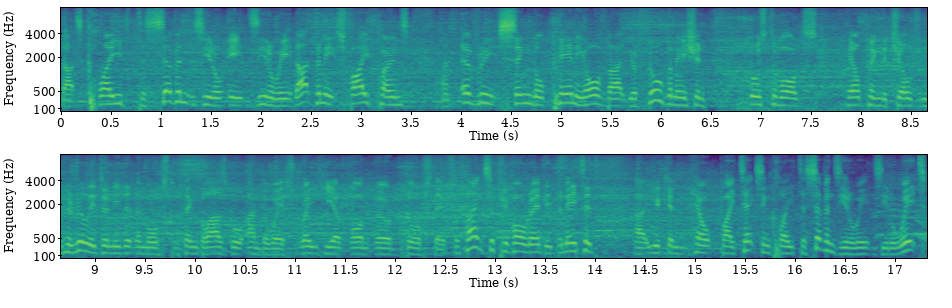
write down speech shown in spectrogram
That's Clyde to 70808. That donates £5, and every single penny of that, your full donation, goes towards helping the children who really do need it the most within Glasgow and the West, right here on our doorstep. So thanks if you've already donated. Uh, you can help by texting Clyde to 70808.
